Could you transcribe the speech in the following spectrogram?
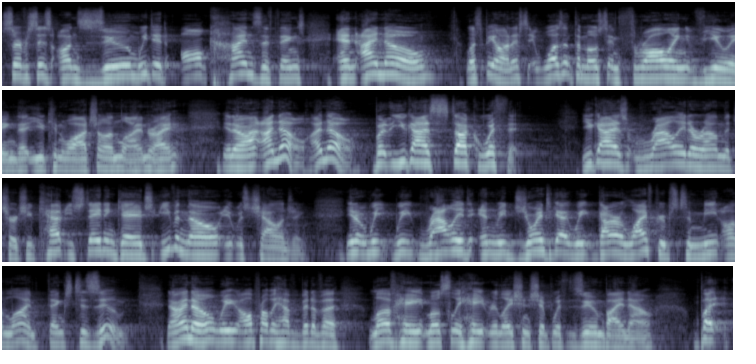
services on Zoom, we did all kinds of things. And I know, let's be honest, it wasn't the most enthralling viewing that you can watch online, right? You know, I, I know, I know. But you guys stuck with it. You guys rallied around the church. You kept, you stayed engaged, even though it was challenging. You know, we, we rallied and we joined together. We got our life groups to meet online thanks to Zoom. Now, I know we all probably have a bit of a love hate, mostly hate relationship with Zoom by now. But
